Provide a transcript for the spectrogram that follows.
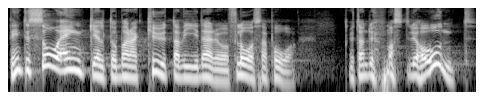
det är inte så enkelt att bara kuta vidare och flåsa på. Utan du måste du ha ont.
